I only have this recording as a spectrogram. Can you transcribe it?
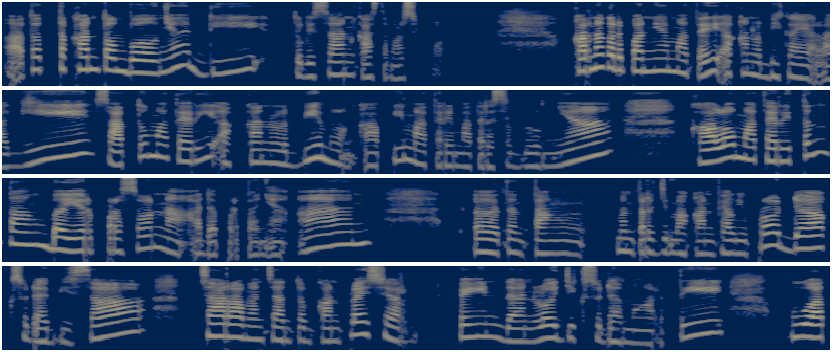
atau tekan tombolnya di tulisan customer support. karena ke depannya materi akan lebih kaya lagi satu materi akan lebih melengkapi materi-materi sebelumnya kalau materi tentang buyer persona ada pertanyaan uh, tentang menerjemahkan value product sudah bisa cara mencantumkan pleasure pain dan logic sudah mengerti buat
